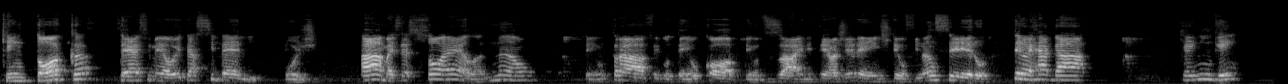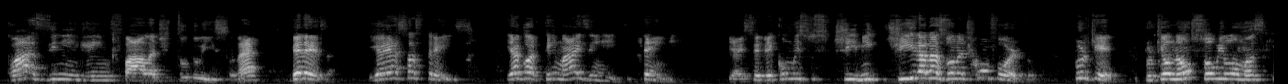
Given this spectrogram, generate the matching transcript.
Quem toca TF68 é a Cibele hoje. Ah, mas é só ela? Não. Tem o tráfego, tem o copy, tem o design, tem a gerente, tem o financeiro, tem o RH. Que aí ninguém, quase ninguém fala de tudo isso, né? Beleza. E aí essas três. E agora, tem mais, Henrique? Tem. E aí você vê como isso me tira da zona de conforto. Por quê? Porque eu não sou o Elon Musk.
